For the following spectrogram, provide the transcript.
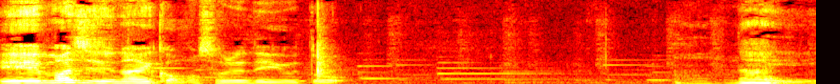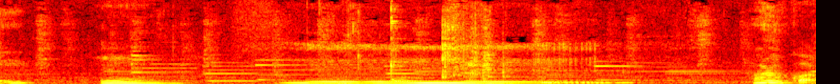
えー、マジでないかもそれで言うと。ない？うん。うーん。あるかな？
